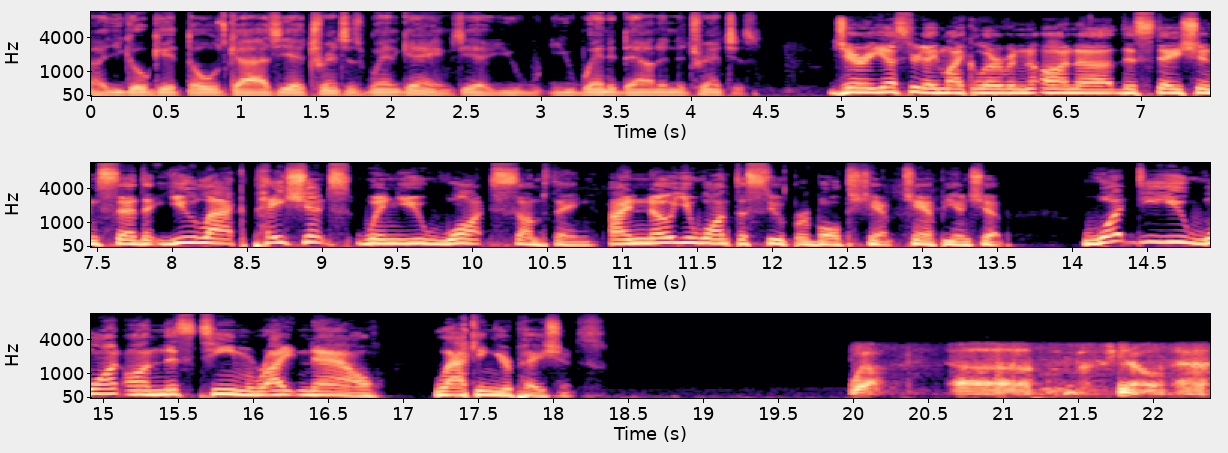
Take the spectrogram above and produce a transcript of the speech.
Uh, you go get those guys. Yeah, trenches win games. Yeah, you you win it down in the trenches. Jerry, yesterday, Michael Irvin on uh, this station said that you lack patience when you want something. I know you want the Super Bowl champ- championship. What do you want on this team right now, lacking your patience? Well, uh, you know, uh,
